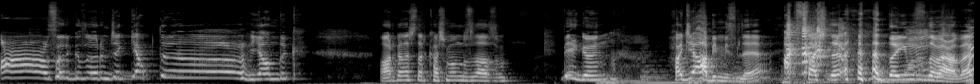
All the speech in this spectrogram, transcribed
Aa sarı kızı örümcek yaptı. Yandık. Arkadaşlar kaçmamız lazım. Bir gün Hacı abimizle, ak saçlı dayımızla beraber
